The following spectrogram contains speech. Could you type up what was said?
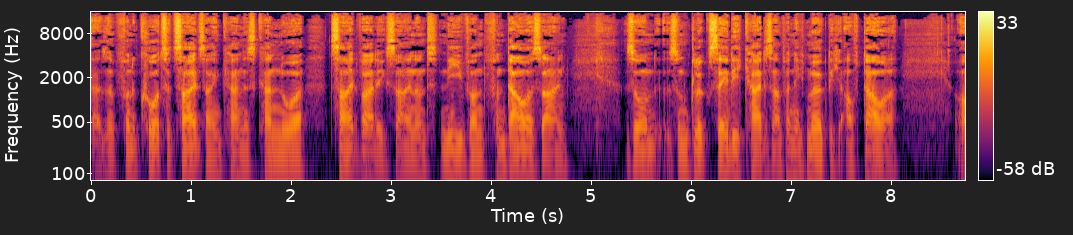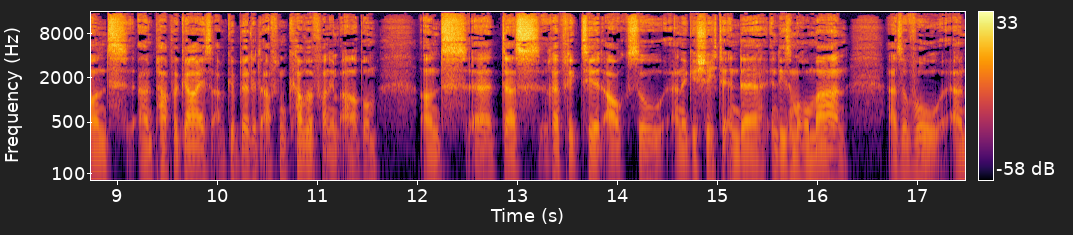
also für eine kurze Zeit sein kann. Es kann nur zeitweilig sein und nie von, von Dauer sein. So, so eine Glückseligkeit ist einfach nicht möglich auf Dauer. Und ein Papagei ist abgebildet auf dem Cover von dem Album. Und äh, das reflektiert auch so eine Geschichte in, der, in diesem Roman. Also wo äh,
